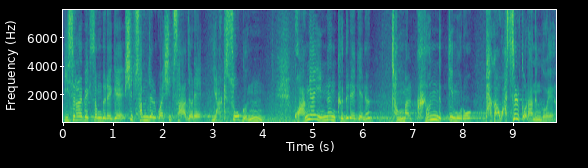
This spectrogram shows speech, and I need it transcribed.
이스라엘 백성들에게 13절과 14절의 약속은 광야에 있는 그들에게는 정말 그런 느낌으로 다가왔을 거라는 거예요.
